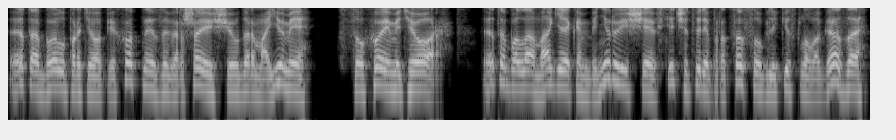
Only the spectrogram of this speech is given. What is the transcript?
Это был противопехотный завершающий удар Маюми «Сухой метеор». Это была магия, комбинирующая все четыре процесса углекислого газа,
